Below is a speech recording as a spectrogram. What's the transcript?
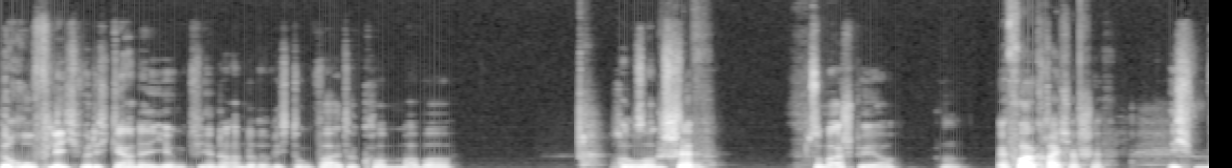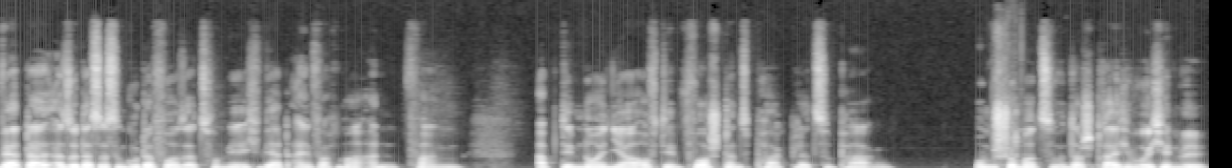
beruflich würde ich gerne irgendwie in eine andere Richtung weiterkommen, aber So, Ansonsten- Chef, zum Beispiel ja. Erfolgreicher Chef. Ich werde da, also das ist ein guter Vorsatz von mir, ich werde einfach mal anfangen, ab dem neuen Jahr auf dem Vorstandsparkplatz zu parken, um schon mal zu unterstreichen, wo ich hin will.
